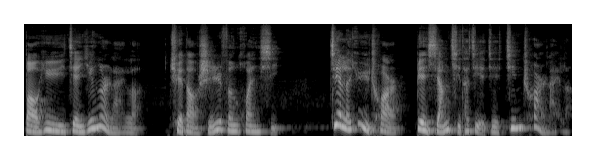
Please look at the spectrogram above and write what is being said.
宝玉见婴儿来了，却倒十分欢喜，见了玉串儿，便想起他姐姐金钏儿来了，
